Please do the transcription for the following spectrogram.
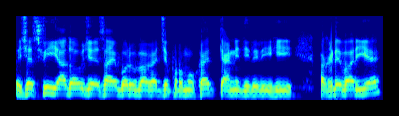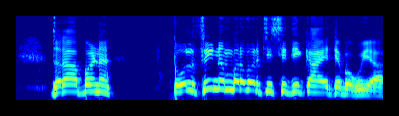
यशस्वी यादव जे सायबर विभागाचे प्रमुख आहेत त्यांनी दिलेली ही आकडेवारी आहे. जरा आपण टोल फ्री नंबरवरची स्थिती काय आहे ते बघूया.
